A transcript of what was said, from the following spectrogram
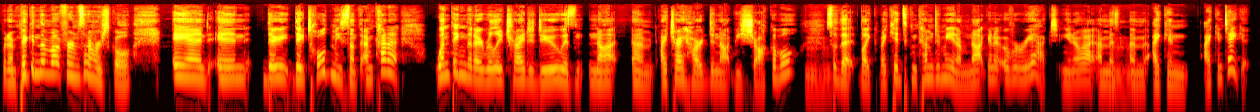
but I'm picking them up from summer school, and and they they told me something. I'm kind of one thing that I really try to do is not. Um, I try hard to not be shockable, mhm, so that like my kids can come to me and I'm not going to overreact. You know, I, I'm, Mhm. I'm I can I can take it.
